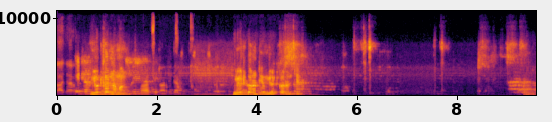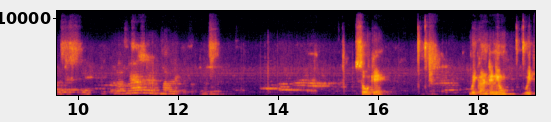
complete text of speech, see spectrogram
म्यूट कर ना मग म्यूट करून ठेव म्यूट करून ठेव. So okay, we continue with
